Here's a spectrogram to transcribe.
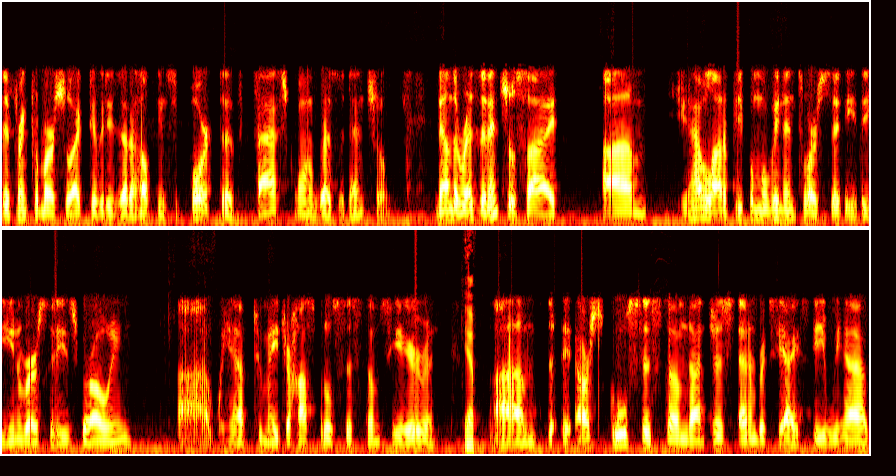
different commercial activities that are helping support the fast growing residential. Now, on the residential side, um, you have a lot of people moving into our city. The university is growing. Uh, we have two major hospital systems here, and yep. um, the, our school system, not just Edinburg CISD, we have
